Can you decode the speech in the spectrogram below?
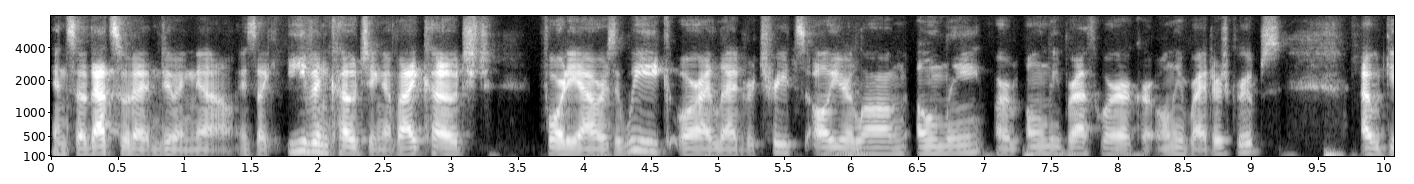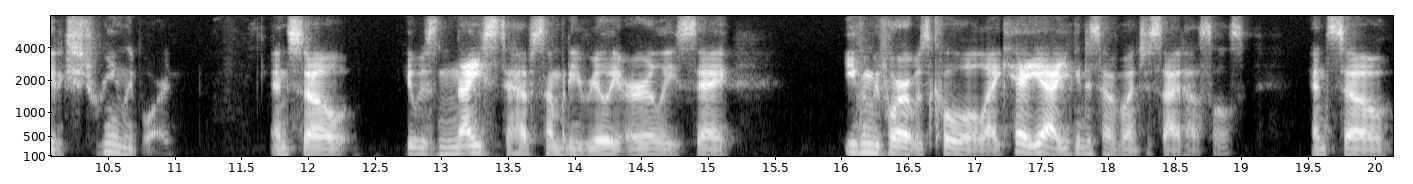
And so that's what I'm doing now is like even coaching. If I coached 40 hours a week or I led retreats all year long only, or only breath work or only writers groups, I would get extremely bored. And so it was nice to have somebody really early say, even before it was cool, like, hey, yeah, you can just have a bunch of side hustles. And so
